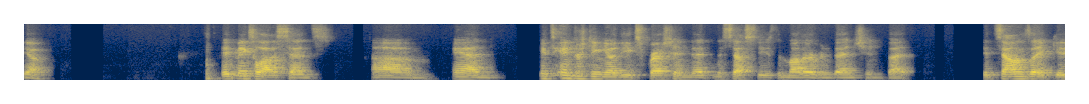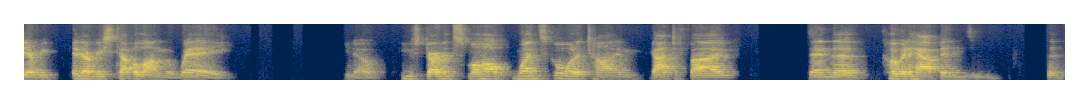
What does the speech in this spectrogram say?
Yeah. It makes a lot of sense. Um, and it's interesting, you know, the expression that necessity is the mother of invention, but it sounds like at every at every step along the way, you know, you started small, one school at a time, got to five, then the COVID happens and the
